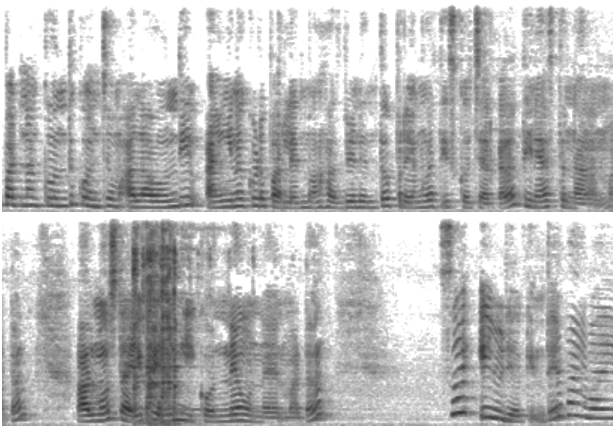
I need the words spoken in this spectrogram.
బట్ నాకు గొంతు కొంచెం అలా ఉంది. అయినా కూడా పర్లేదు. మా హస్బెండ్ ఎంతో ప్రేమగా తీసుకొచ్చారు కదా. తినేస్తున్నాను అనమాట ఆల్మోస్ట్ అయిపోయింది ఈ కొన్నే ఉన్నాయన్నమాట సో ఈ వీడియో కిందే బాయ్ బాయ్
